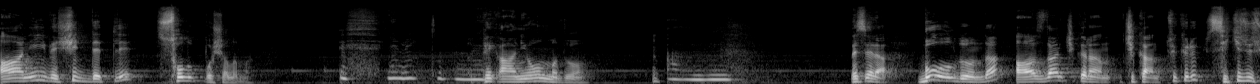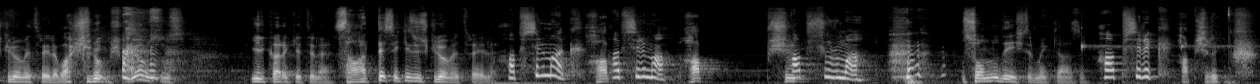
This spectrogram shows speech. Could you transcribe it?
Ani ve şiddetli soluk boşalımı. Demek gibi mi? Pek ani olmadı o. Mesela bu olduğunda ağızdan çıkaran çıkan tükürük 800 kilometreyle başlıyormuş biliyor musunuz? İlk hareketine. Saatte 800 kilometreyle. Hapşırmak. Hap- Hapşırma. Hap şır- Hapşurma. sonunu değiştirmek lazım. Hapşırık. Hapşırık.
